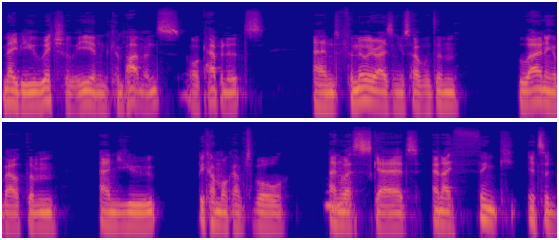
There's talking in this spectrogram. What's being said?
maybe literally in compartments or cabinets, and familiarizing yourself with them, learning about them, and you become more comfortable and Mhm. less scared. And I think it's a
